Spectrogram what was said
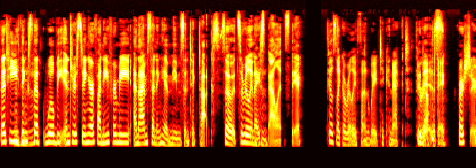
that he mm-hmm. thinks that will be interesting or funny for me, and I'm sending him memes and TikToks. So it's a really nice mm-hmm. balance there. Feels like a really fun way to connect throughout the day. For sure.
